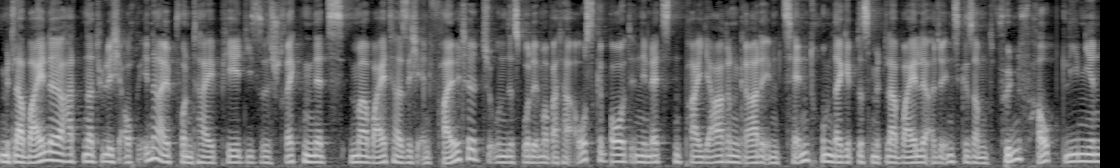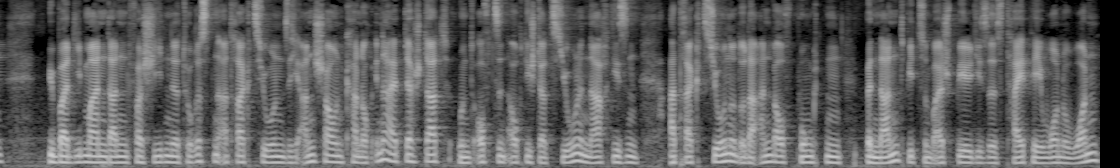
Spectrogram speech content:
Mittlerweile hat natürlich auch innerhalb von Taipei dieses Streckennetz immer weiter sich entfaltet und es wurde immer weiter ausgebaut in den letzten paar Jahren, gerade im Zentrum. Da gibt es mittlerweile also insgesamt fünf Hauptlinien, über die man dann verschiedene Touristenattraktionen sich anschauen kann, auch innerhalb der Stadt. Und oft sind auch die Stationen nach diesen Attraktionen oder Anlaufpunkten benannt, wie zum Beispiel dieses Taipei 101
